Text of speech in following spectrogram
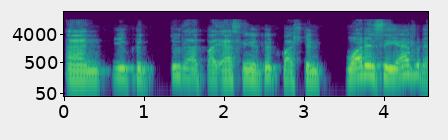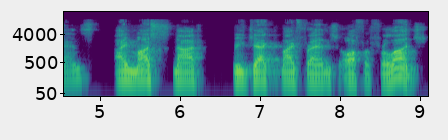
And you could do that by asking a good question What is the evidence I must not reject my friend's offer for lunch?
